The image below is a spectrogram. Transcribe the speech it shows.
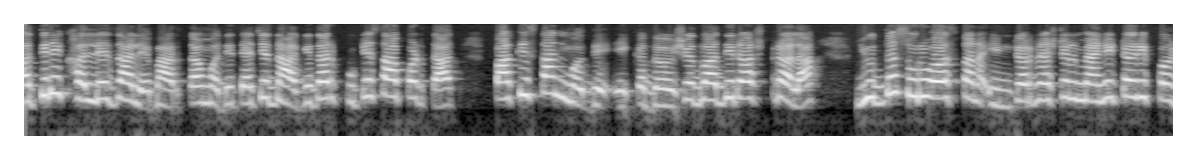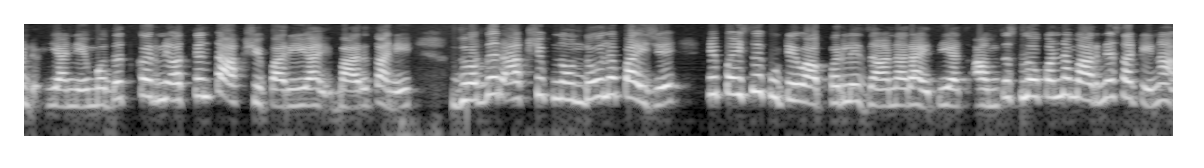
अतिरेक हल्ले झाले भारतामध्ये त्याचे धागेदार कुठे सापडतात? पाकिस्तानमध्ये. एका दहशतवादी राष्ट्राला युद्ध सुरू असताना इंटरनॅशनल मॅनिटरी फंड याने मदत करणे अत्यंत आक्षेपार्ह आहे. भारताने जोरदार आक्षेप नोंदवला पाहिजे. हे पैसे कुठे वापरले जाणार आहेत? यात आमच्याच लोकांना मारण्यासाठी ना?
